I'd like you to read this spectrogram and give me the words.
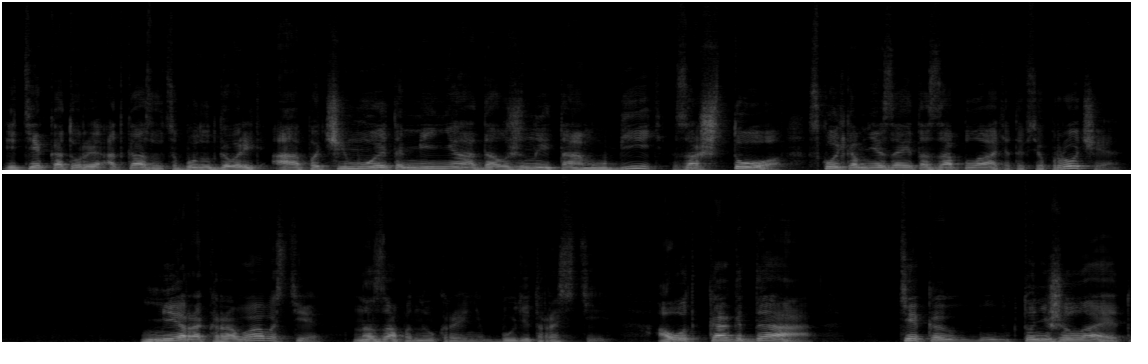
и те, которые отказываются, будут говорить, а почему это меня должны там убить, за что, сколько мне за это заплатят и все прочее, мера кровавости на Западной Украине будет расти. А вот когда те, кто не желает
